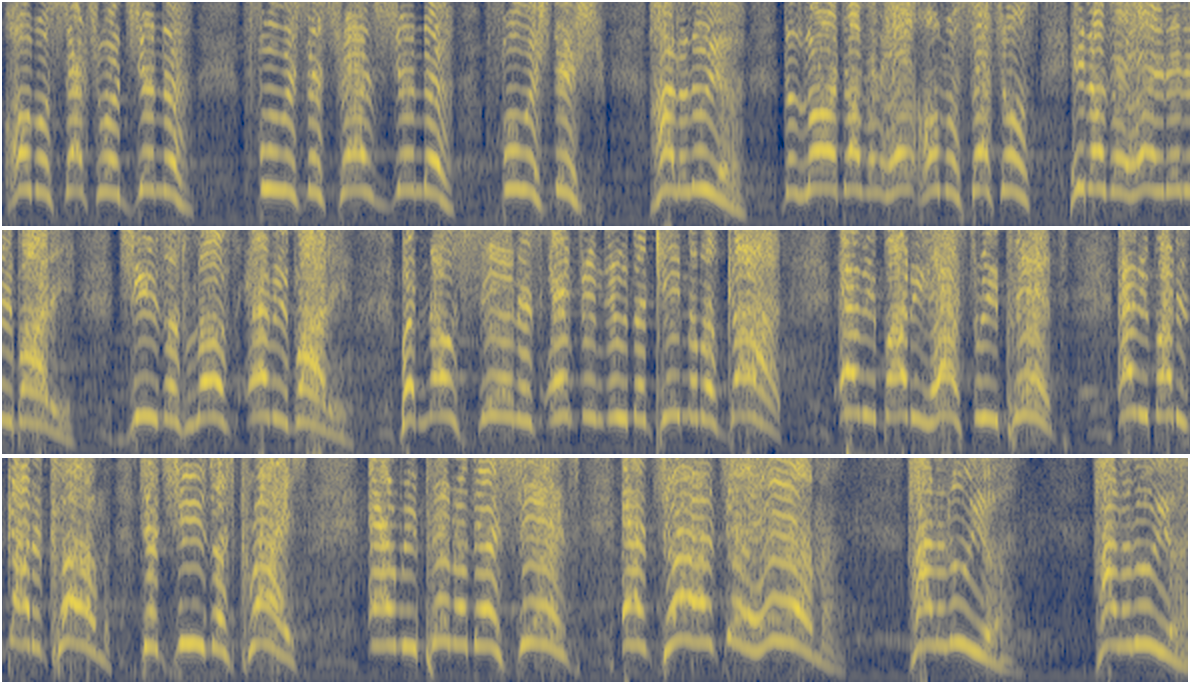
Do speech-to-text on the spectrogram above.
homosexual agenda, foolishness, transgender, foolishness. Hallelujah. The Lord doesn't hate homosexuals. He doesn't hate anybody. Jesus loves everybody. But no sin is entering through the kingdom of God. Everybody has to repent. Everybody's got to come to Jesus Christ and repent of their sins and turn to Him. Hallelujah. Hallelujah.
